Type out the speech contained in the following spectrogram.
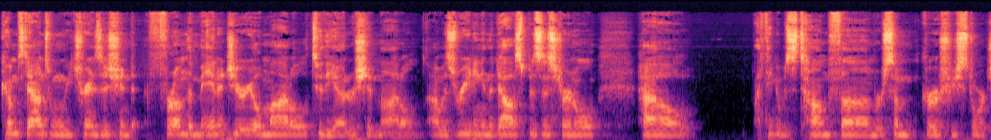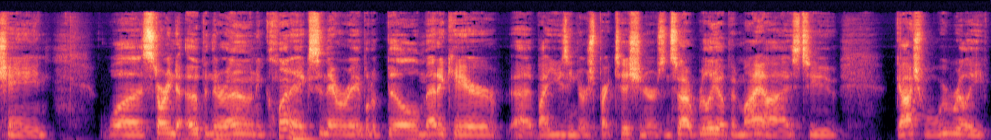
comes down to when we transitioned from the managerial model to the ownership model. I was reading in the Dallas Business Journal how I think it was Tom Thumb or some grocery store chain was starting to open their own in clinics and they were able to bill Medicare uh, by using nurse practitioners. And so that really opened my eyes to, gosh, well, we're really,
